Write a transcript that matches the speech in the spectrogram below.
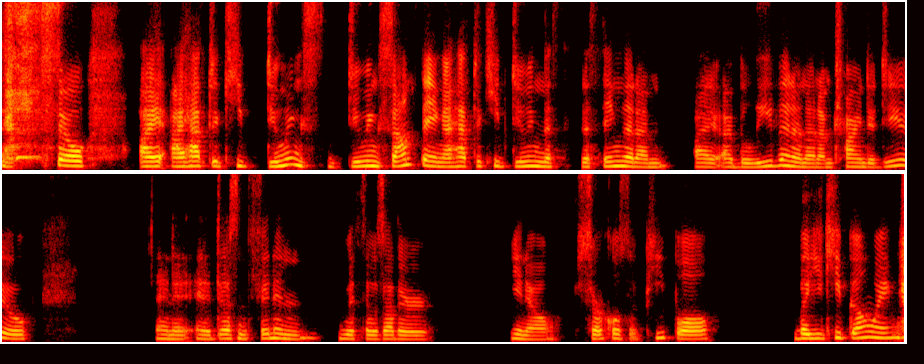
so I, I have to keep doing doing something. I have to keep doing the, the thing that i'm I, I believe in and that i'm trying to do. And it, it doesn't fit in with those other you know circles of people. But you keep going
